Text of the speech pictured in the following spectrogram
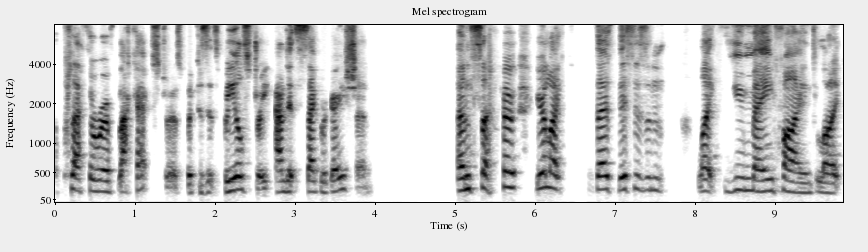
a plethora of black extras because it's Beale Street and it's segregation. And so you're like, there's this isn't like you may find like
